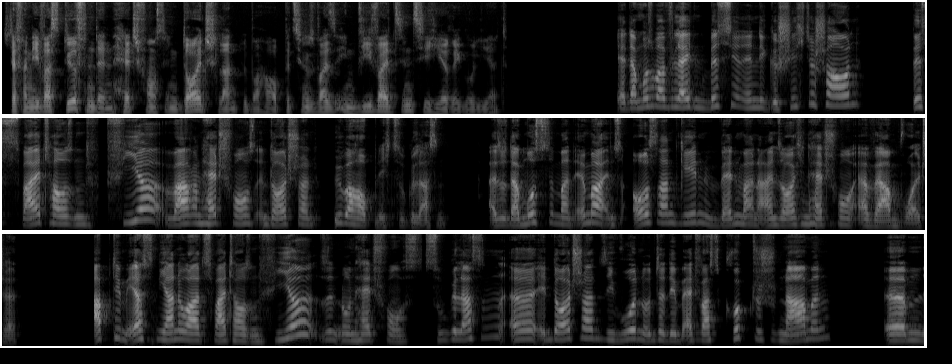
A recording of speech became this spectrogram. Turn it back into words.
Stefanie, was dürfen denn Hedgefonds in Deutschland überhaupt, beziehungsweise inwieweit sind sie hier reguliert? Ja, da muss man vielleicht ein bisschen in die Geschichte schauen. Bis 2004 waren Hedgefonds in Deutschland überhaupt nicht zugelassen. Also da musste man immer ins Ausland gehen, wenn man einen solchen Hedgefonds erwerben wollte. Ab dem 1. Januar 2004 sind nun Hedgefonds zugelassen äh, in Deutschland. Sie wurden unter dem etwas kryptischen Namen ähm,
